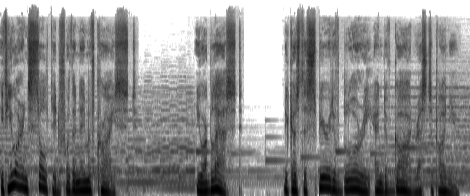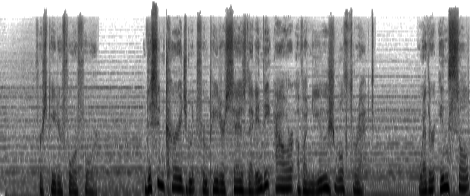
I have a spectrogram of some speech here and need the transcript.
If you are insulted for the name of Christ, you are blessed because the Spirit of glory and of God rests upon you. 1 Peter 4 4. This encouragement from Peter says that in the hour of unusual threat, whether insult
